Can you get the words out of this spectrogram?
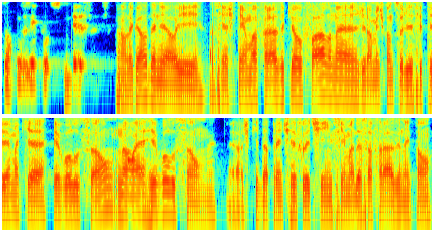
São alguns exemplos interessantes. Ah, legal, Daniel. E assim, acho que tem uma frase que eu falo, né, geralmente quando surge esse tema, que é evolução não é revolução, né? Eu acho que dá pra gente refletir em cima dessa frase, né? Então,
